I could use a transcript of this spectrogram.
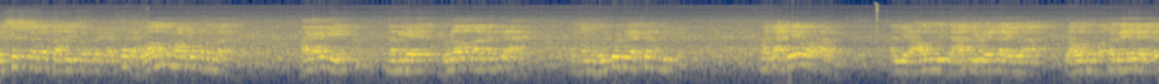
ಯಶಸ್ಸನ್ನು ಸಾಧಿಸುವಂಥ ಕೆಲಸ ಯಾವಾಗಲೂ ಮಾಡ್ಕೊಂಡು ಬಂದಾರೆ. ಹಾಗಾಗಿ ನನಗೆ ಪಾರ್ಕ್ ಅಂದರೆ ನಮ್ಮ ಹುಲ್ಕೋಟಿ ಅಷ್ಟೇ ಕುಡಿತು ಮತ್ತು ಅದೇ ವಾತಾವರಣ. ಅಲ್ಲಿ ಯಾವುದು ಜಾತಿ ಭೇದ ಇಲ್ಲ, ಯಾವುದು ಮತ ಭೇದ ಇಲ್ಲ,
